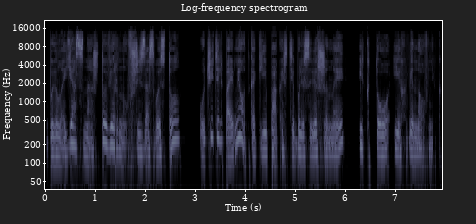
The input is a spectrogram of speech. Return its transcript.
Было ясно, что, вернувшись за свой стол, учитель поймет, какие пакости были совершены и кто их виновник.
